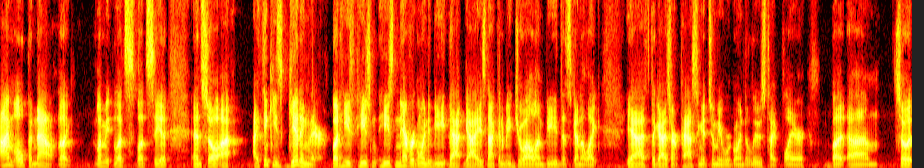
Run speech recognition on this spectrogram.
i'm open now like let me let's let's see it and so i I think he's getting there, but he's he's he's never going to be that guy. He's not going to be Joel Embiid that's going to like, yeah, if the guys aren't passing it to me, we're going to lose type player. But um, so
